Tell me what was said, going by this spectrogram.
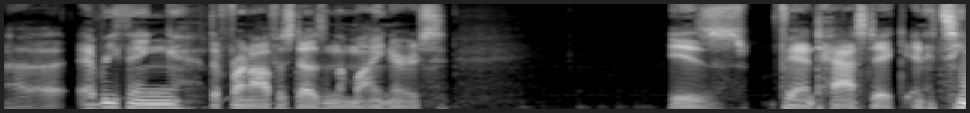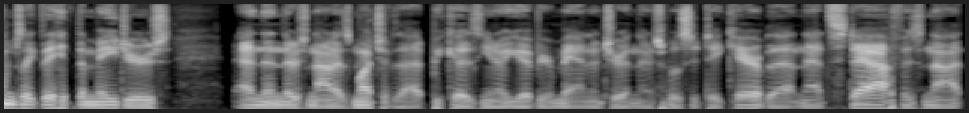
uh, everything the front office does in the minors is fantastic. And it seems like they hit the majors, and then there's not as much of that because you know you have your manager and they're supposed to take care of that, and that staff is not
